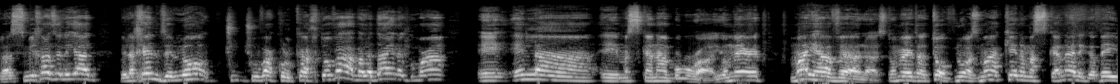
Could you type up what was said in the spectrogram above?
והשמיכה זה ליד, ולכן זה לא תשובה כל כך טובה, אבל עדיין הגמרא אה, אין לה אה, מסקנה ברורה. היא אומרת מה יהווה עלה? זאת אומרת, טוב, נו, אז מה כן המסקנה לגבי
